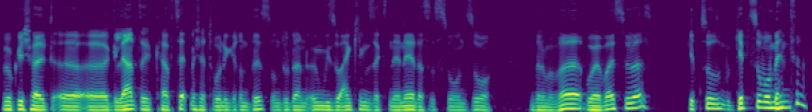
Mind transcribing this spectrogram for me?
wirklich halt äh, äh gelernte Kfz-Mechatronikerin bist und du dann irgendwie so einklingst und sagst, nee, nee, das ist so und so. Und dann immer, woher weißt du das? Gibt es so, gibt's so Momente?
